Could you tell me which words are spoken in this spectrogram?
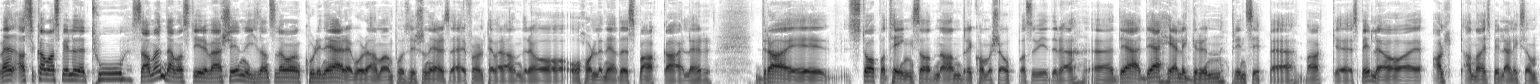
Men altså kan man spille det to sammen, der man styrer hver sin, ikke sant? så da må man koordinere hvordan man posisjonerer seg i forhold til hverandre, og, og holde nede spaker, eller dra i, stå på ting sånn at den andre kommer seg opp, osv. Uh, det, det er hele grunnprinsippet bak uh, spillet, og alt annet i spillet er liksom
